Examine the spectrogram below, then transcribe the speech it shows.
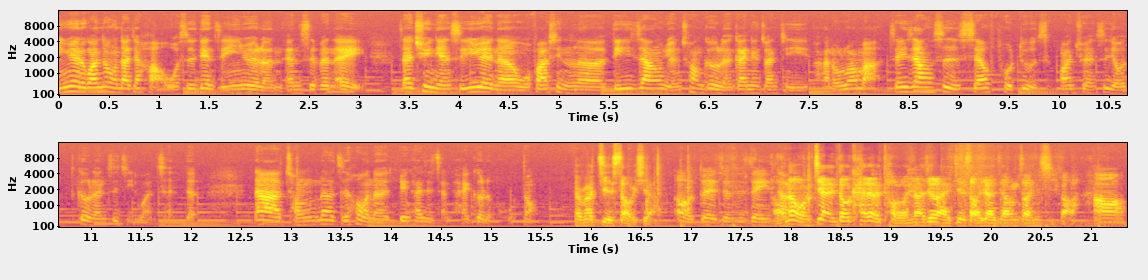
音乐的观众，大家好，我是电子音乐人 N7A。在去年十一月呢，我发行了第一张原创个人概念专辑《Panorama》，这一张是 self-produced，完全是由个人自己完成的。那从那之后呢，便开始展开个人活动。要不要介绍一下？哦，对，就是这一好，张。那我们既然都开了头了，那就来介绍一下这张专辑吧。好，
